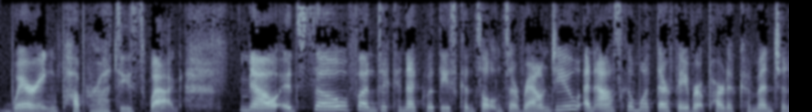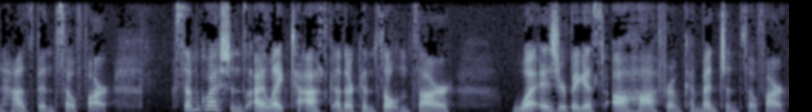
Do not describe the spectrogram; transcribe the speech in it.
wearing paparazzi swag. Now, it's so fun to connect with these consultants around you and ask them what their favorite part of convention has been so far. Some questions I like to ask other consultants are What is your biggest aha from convention so far?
